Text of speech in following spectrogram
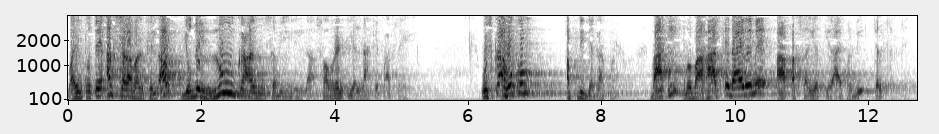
وہی تو اکثر امن فل اب ید لو کا سبھی اللہ ساورنٹی اللہ کے پاس رہے گی۔ اس کا حکم اپنی جگہ پر۔ باقی مباحات کے دائرے میں آپ اکثریت کی رائے پر بھی چل سکتے ہیں۔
